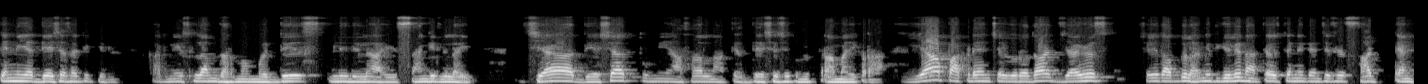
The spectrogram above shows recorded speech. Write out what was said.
त्यांनी या देशासाठी केलं. कारण इस्लाम धर्मामध्ये लिहिलेलं आहे सांगितलेलं आहे ज्या देशात तुम्ही असाल ना त्या देशाशी तुम्ही प्रामाणिक राहा. या पाकड्यांच्या विरोधात ज्यावेळेस शहीद अब्दुल हमीद गेले ना त्यावेळेस त्यांनी त्यांचे साठ सात टँक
